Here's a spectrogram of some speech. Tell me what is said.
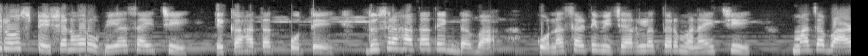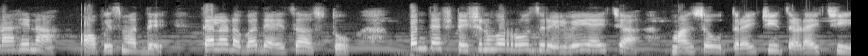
ती रोज स्टेशनवर उभी असायची. एका हातात पोते दुसऱ्या हातात एक डबा. कोणासाठी विचारलं तर म्हणायची माझा बाळ आहे ना ऑफिसमध्ये. त्याला डबा द्यायचा असतो. पण त्या स्टेशनवर रोज रेल्वे यायच्या. माणसं उतरायची चढायची.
